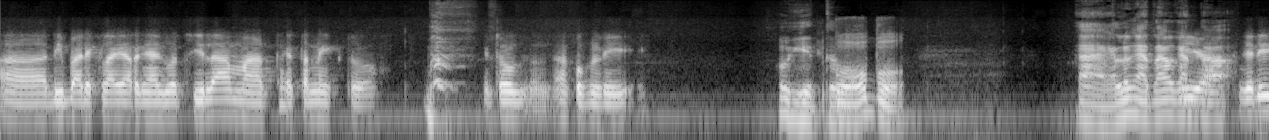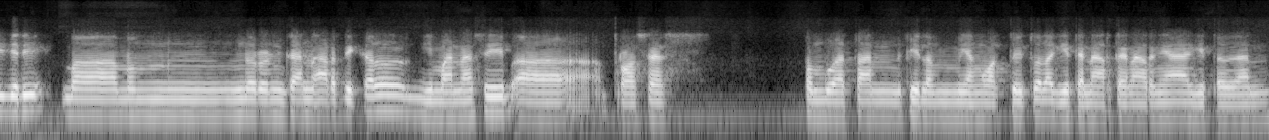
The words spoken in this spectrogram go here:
eh, di balik layarnya Godzilla sama Titanic tuh. itu aku beli. Oh gitu. Bobo. Ah, lu nggak tahu kan? iya, Tok? jadi jadi me- menurunkan artikel gimana sih eh, proses pembuatan film yang waktu itu lagi tenar-tenarnya gitu kan.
